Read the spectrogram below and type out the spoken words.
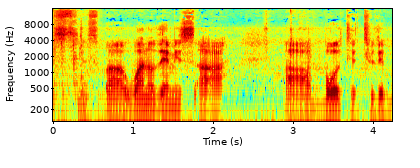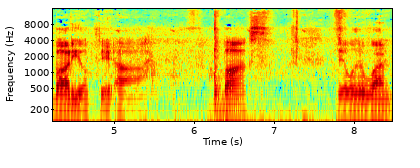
since one of them is bolted to the body of the box the other one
